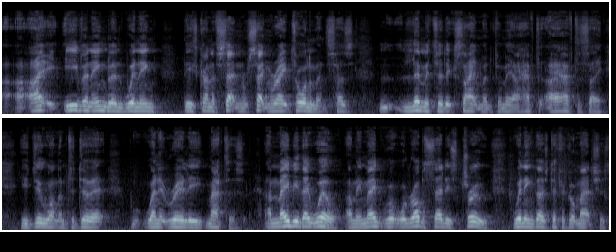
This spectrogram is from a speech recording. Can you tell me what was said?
I, even England winning these kind of second second rate tournaments has limited excitement for me. I have to I have to say you do want them to do it when it really matters. And maybe they will. I mean, maybe what Rob said is true, winning those difficult matches.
